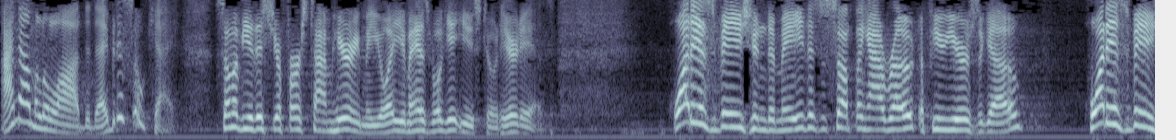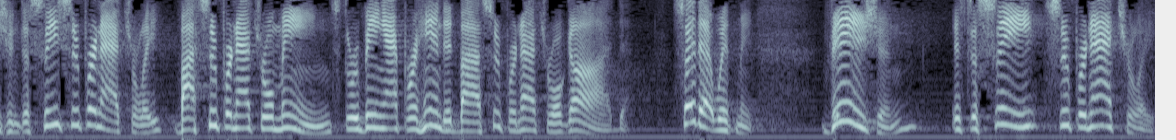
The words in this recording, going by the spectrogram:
I know I'm a little odd today, but it's okay. Some of you, this is your first time hearing me. Well, you may as well get used to it. Here it is. What is vision to me? This is something I wrote a few years ago. What is vision? To see supernaturally by supernatural means through being apprehended by a supernatural God. Say that with me. Vision is to see supernaturally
